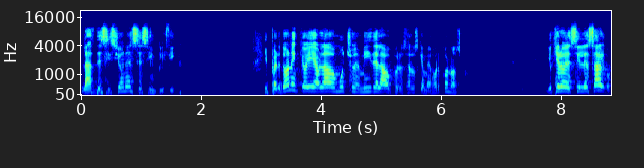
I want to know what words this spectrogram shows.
las decisiones se simplifican. Y perdonen que hoy he hablado mucho de mí y de lado, pero es a los que mejor conozco. Yo quiero decirles algo.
